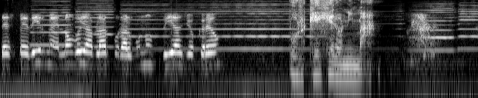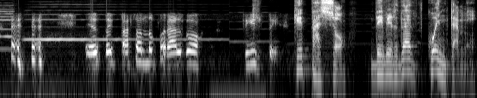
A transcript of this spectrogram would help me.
despedirme. No voy a hablar por algunos días, yo creo. ¿Por qué, Jerónima? Estoy pasando por algo triste. ¿Qué pasó? De verdad, cuéntame.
